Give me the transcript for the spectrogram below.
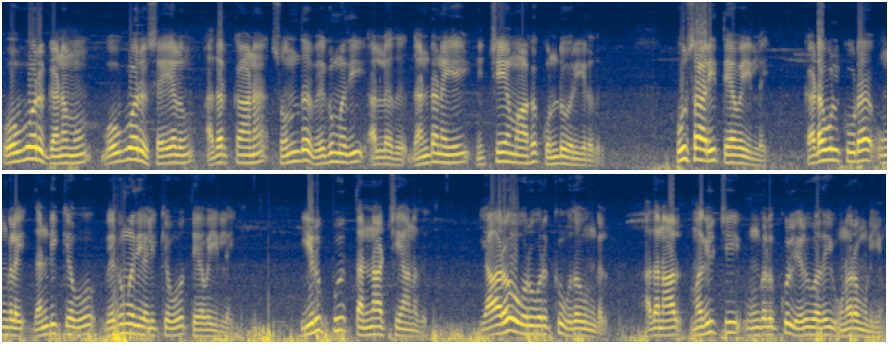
ஒவ்வொரு கணமும் ஒவ்வொரு செயலும் அதற்கான சொந்த வெகுமதி அல்லது தண்டனையை நிச்சயமாக கொண்டு வருகிறது. பூசாரி தேவையில்லை. கடவுள் கூட உங்களை தண்டிக்கவோ வெகுமதி அளிக்கவோ தேவையில்லை. இருப்பு தன்னாட்சியானது. யாரோ ஒருவருக்கு உதவுங்கள். அதனால் மகிழ்ச்சி உங்களுக்குள் எழுவதை உணர முடியும்.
